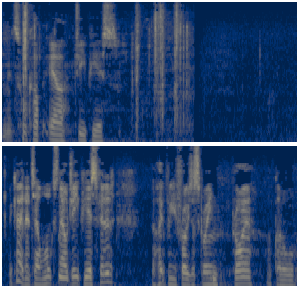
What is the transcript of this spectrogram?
Let's hook up our GPS. Okay, that's our Walksnail GPS fitted. Hopefully you froze the screen prior. I've got all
